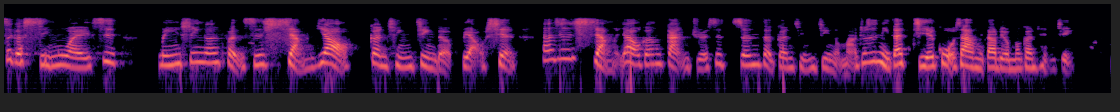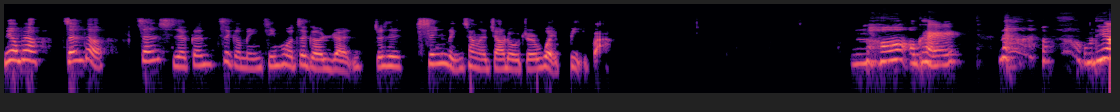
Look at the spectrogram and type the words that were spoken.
这个行为是明星跟粉丝想要更亲近的表现，但是想要跟感觉是真的更亲近了吗？就是你在结果上，你到底有没有更亲近？你有没有真的真实的跟这个明星或这个人，就是心灵上的交流？我觉得未必吧。嗯，好，OK。那我们提到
